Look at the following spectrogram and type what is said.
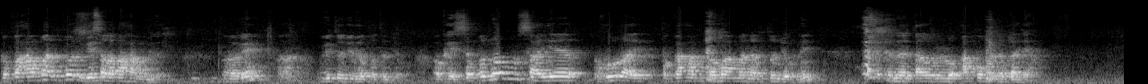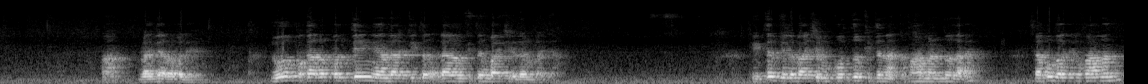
Kefahaman pun dia salah faham juga. Okey? Ha, begitu juga petunjuk. Okey, sebelum saya hurai pekaham kefahaman dan petunjuk ni, kita kena tahu dulu apa mana belajar. Ha, belajar apa dia? Dua perkara penting yang dalam kita dalam kita baca dan belajar. Kita bila baca buku tu kita nak kefahaman tu tak eh? Siapa bagi kefahaman?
